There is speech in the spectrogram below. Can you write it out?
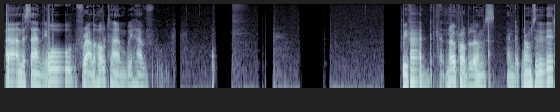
don't understand. All throughout the whole time we have we've had no problems, and it comes to this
